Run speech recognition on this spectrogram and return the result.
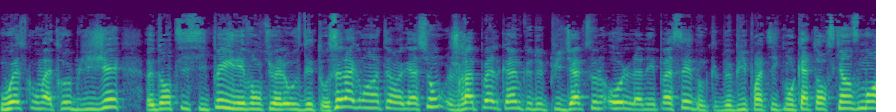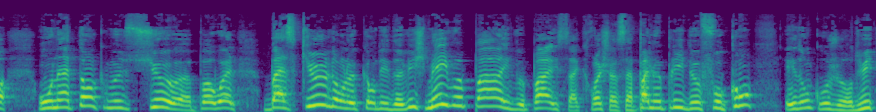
Ou est-ce qu'on va être obligé euh, d'anticiper une éventuelle hausse des taux? C'est la grande interrogation. Je rappelle quand même que depuis Jackson Hole l'année passée, donc depuis pratiquement 14-15 mois, on attend que Monsieur euh, Powell bascule dans le camp des deviches, mais il veut pas, il veut pas, il s'accroche à sa panoplie de faucons. Et donc aujourd'hui,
